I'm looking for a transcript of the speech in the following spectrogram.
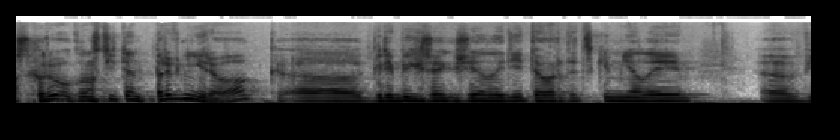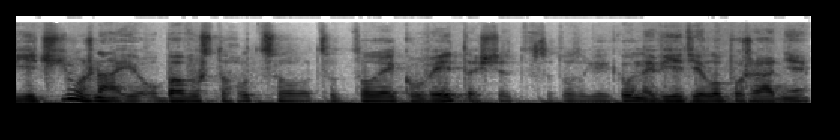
S chodou okolností ten první rok, kdybych řekl, že lidi teoreticky měli větší možná i obavu z toho, co, co to je covid, ještě se to jako nevědělo pořádně,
